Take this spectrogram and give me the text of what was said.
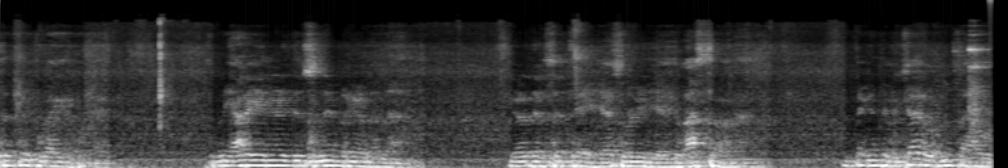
ಸತ್ತು ಸುಮ್ಮನೆ ಯಾರು ಏನು ಹೇಳಿದ್ರು ಸುಮ್ಮನೆ ಬರೆಯೋದಲ್ಲ. ಹೇಳೋದ್ರ ಸತ್ಯ ಇದೆಯಾ ಸುಳ್ಳಿದೆಯಾ ಇದು ವಾಸ್ತವನ. ಅಂತಕ್ಕಂಥ ವಿಚಾರವನ್ನು ತಾವು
